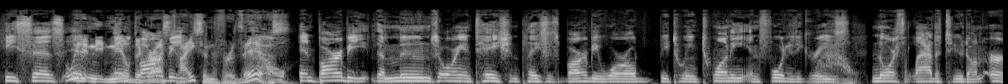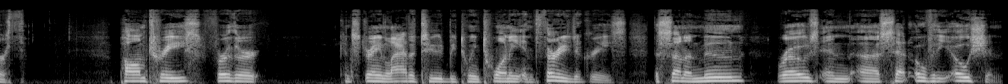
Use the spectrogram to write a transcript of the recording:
He says We in- didn't need Neil deGrasse Barbie- Tyson for this. In Barbie, the moon's orientation places Barbie world between 20 and 40 degrees north latitude on Earth. Palm trees further constrain latitude between 20 and 30 degrees. The sun and moon rose and uh, set over the ocean.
